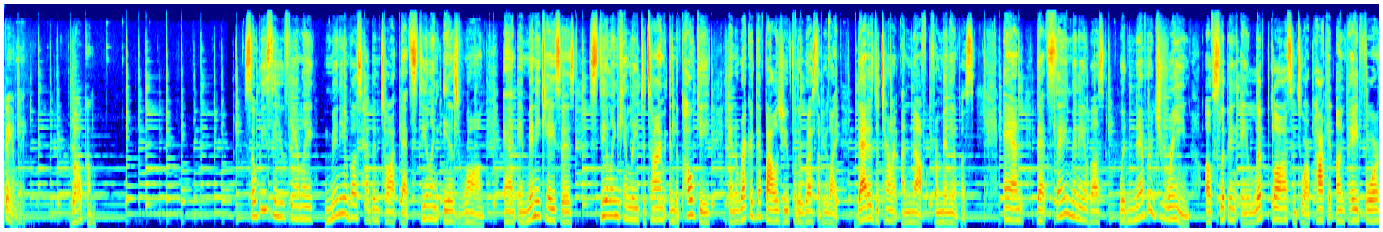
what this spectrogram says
family. Welcome. So, BCU family, many of us have been taught that stealing is wrong, and in many cases, stealing can lead to time in the pokey and a record that follows you for the rest of your life. That is deterrent enough for many of us. And that same many of us would never dream of slipping a lip gloss into our pocket unpaid for,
